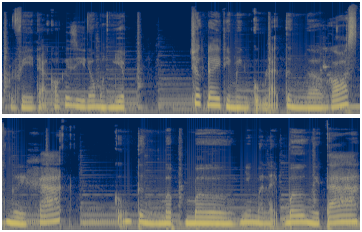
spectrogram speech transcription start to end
bởi vì đã có cái gì đâu mà nghiệp. Trước đây thì mình cũng đã từng ờ, ghost người khác, cũng từng mập mờ nhưng mà lại bơ người ta,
